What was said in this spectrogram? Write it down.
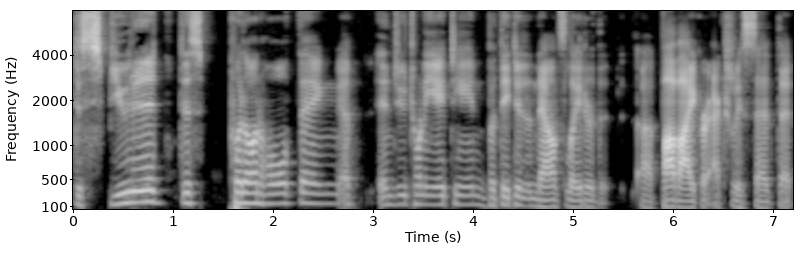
disputed this put on hold thing in June 2018, but they did announce later that uh, Bob Iger actually said that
